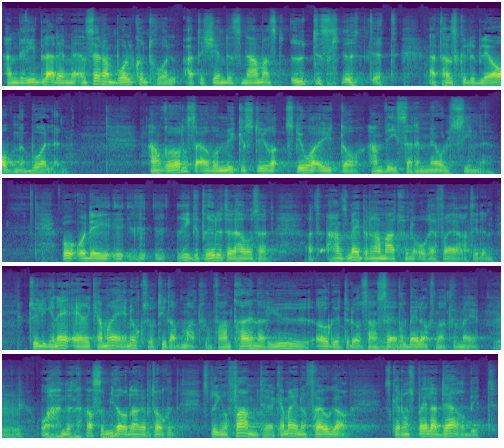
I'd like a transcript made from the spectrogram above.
han dribblade med en sådan bollkontroll att det kändes närmast uteslutet att han skulle bli av med bollen. Han rörde sig över mycket stora, stora ytor, han visade målsinne. Och, och det är riktigt roligt det här också att, att han som är på den här matchen och refererar till den. Tydligen är Erik Hamrén också och tittar på matchen för han tränade ju Örgryte då så han ser väl B-lagsmatchen med. Och han, den här som gör det här reportaget springer fram till Erik Hamrén och frågar ska de spela derbyt?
